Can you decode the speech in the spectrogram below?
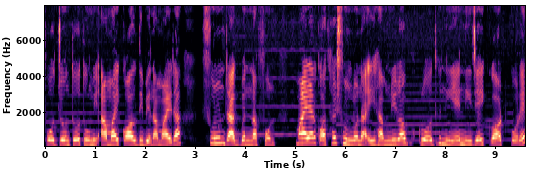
পর্যন্ত তুমি আমায় কল দিবে না মায়েরা। শুনুন, রাখবেন না ফোন। মায়েরার কথা শুনল না ইহাম, নীরব ক্রোধ নিয়ে নিজেই গট করে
